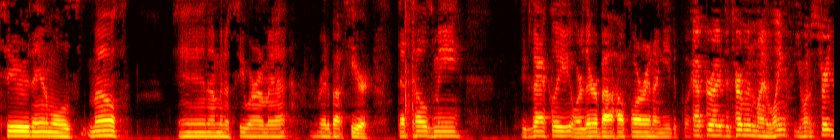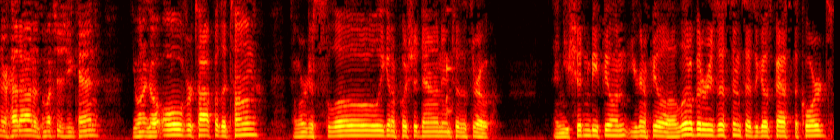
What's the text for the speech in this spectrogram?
to the animal's mouth and I'm gonna see where I'm at right about here. That tells me exactly or there about how far in I need to put. After I determine my length, you wanna straighten their head out as much as you can. You wanna go over top of the tongue And we're just slowly gonna push it down into the throat. And you shouldn't be feeling, you're gonna feel a little bit of resistance as it goes past the cords.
